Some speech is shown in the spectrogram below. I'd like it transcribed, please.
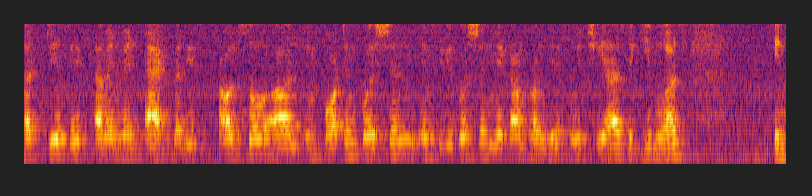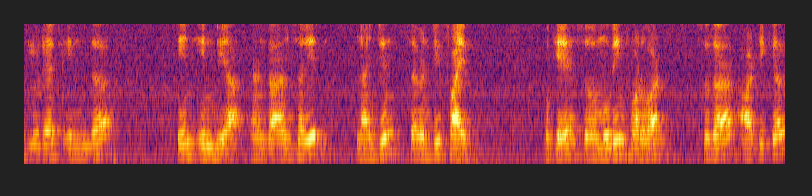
36 Amendment Act. That is also an important question. MCQ question may come from this. Which year Sikkim was included in the in India? And the answer is 1975. Okay, so moving forward. So the Article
